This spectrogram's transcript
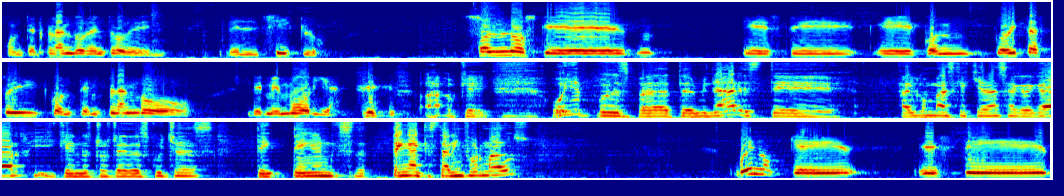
contemplando dentro del, del ciclo. Son los que este, eh, con, ahorita estoy contemplando de memoria. ah, ok. Oye, pues para terminar, este, algo más que quieras agregar y que nuestros radioescuchas tengan, tengan que estar informados. Bueno, que este,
